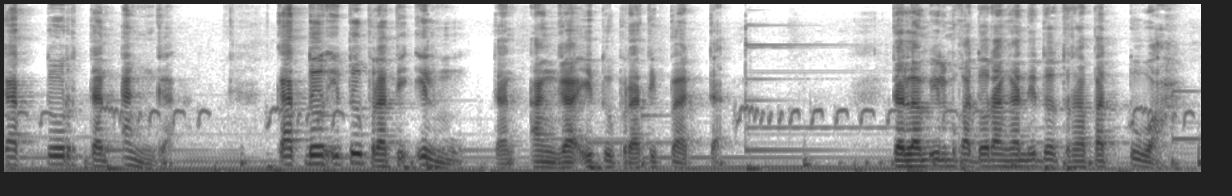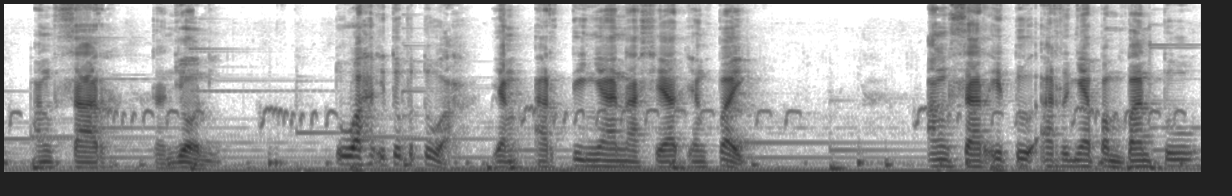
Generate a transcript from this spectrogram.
katur dan angga. Katur itu berarti ilmu dan angga itu berarti badak. Dalam ilmu katurangan itu terdapat tuah, angsar, dan yoni. Tuah itu petuah yang artinya nasihat yang baik. Angsar itu artinya pembantu,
